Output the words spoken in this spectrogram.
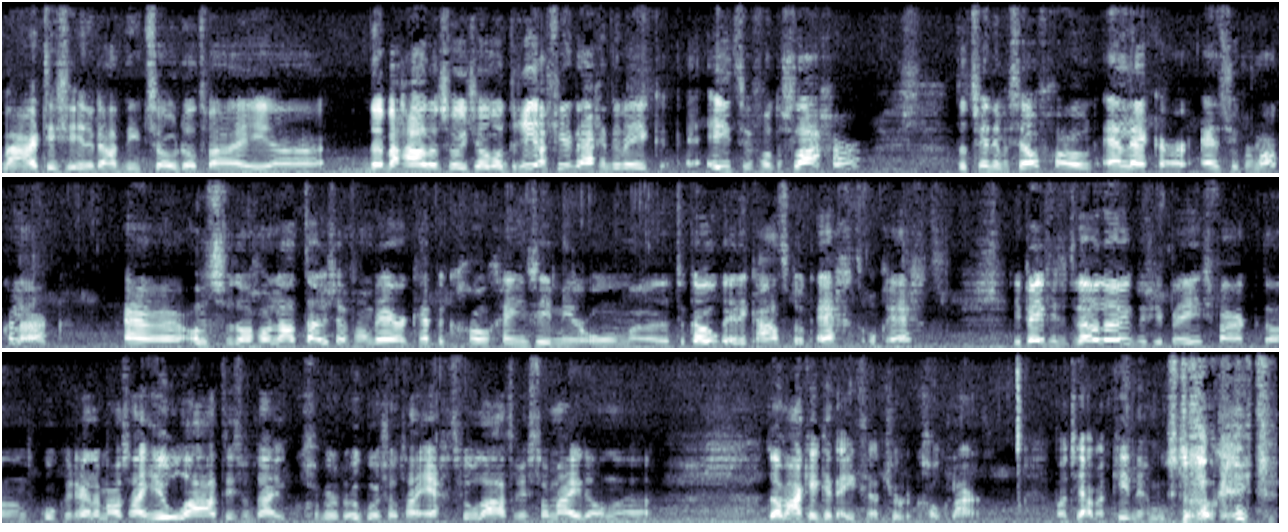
Maar het is inderdaad niet zo dat wij. eh, we halen sowieso wel drie à vier dagen in de week eten van de slager. Dat vinden we zelf gewoon en lekker en super makkelijk. Eh, als we dan gewoon laat thuis zijn van werk, heb ik gewoon geen zin meer om eh, te koken. En ik haat het ook echt oprecht. JP vindt het wel leuk, dus JP is vaak dan het. Maar als hij heel laat is, want hij gebeurt ook wel eens dat hij echt veel later is dan mij, dan, eh, dan maak ik het eten natuurlijk gewoon klaar. Want ja, mijn kinderen moeten toch ook eten.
